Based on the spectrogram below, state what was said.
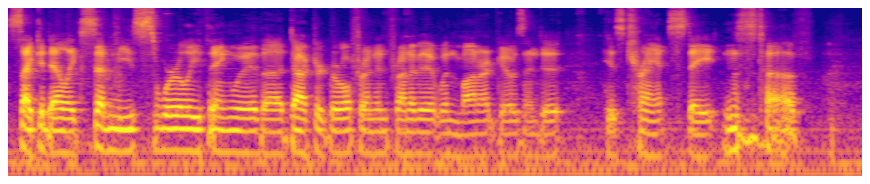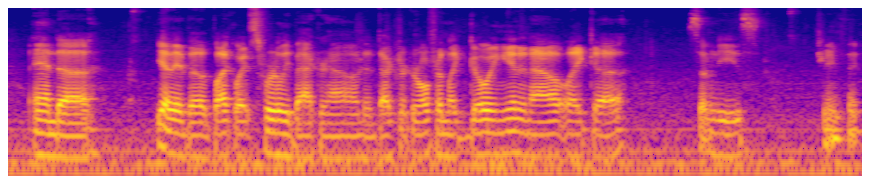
psychedelic '70s swirly thing with uh, Doctor Girlfriend in front of it when Monarch goes into his trance state and stuff, and uh, yeah, they have the black white swirly background and Doctor Girlfriend like going in and out like uh, '70s dream thing.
